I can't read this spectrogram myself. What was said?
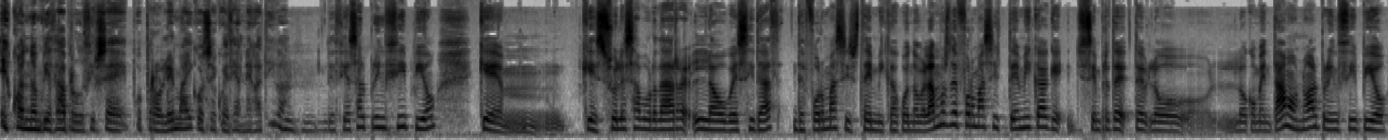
es cuando empieza a producirse pues, problemas y consecuencias negativas. Decías al principio que, mm, que, sueles abordar la obesidad de forma sistémica. Cuando hablamos de forma sistémica, que siempre te, lo, comentamos ¿no? al principio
